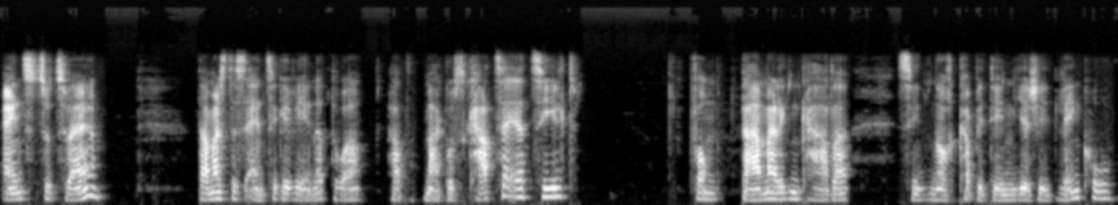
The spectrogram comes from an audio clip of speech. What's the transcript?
1 zu 2. Damals das einzige Wiener Tor hat Markus Katze erzielt. Vom damaligen Kader sind noch Kapitän Jerzy Lenko,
